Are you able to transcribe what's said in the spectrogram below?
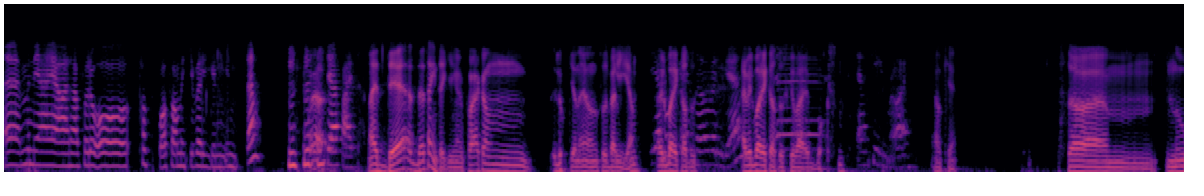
Eh, men jeg er her for å, passe på at han ikke velger den minste. Det ja. Jeg er feil. Nei, det, det tenkte jeg ikke engang på. Jeg kan lukke igjen øynene og velge en. Jeg vil bare ikke at det, jeg vil bare ikke at det skal være i boksen. Jeg filmer deg. Ok. Så um, nå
